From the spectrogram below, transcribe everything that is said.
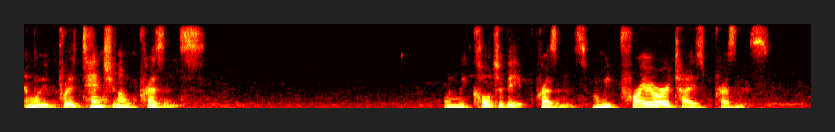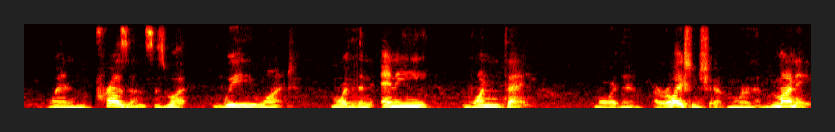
And when we put attention on presence, when we cultivate presence, when we prioritize presence, when presence is what we want more than any one thing, more than a relationship, more than money,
